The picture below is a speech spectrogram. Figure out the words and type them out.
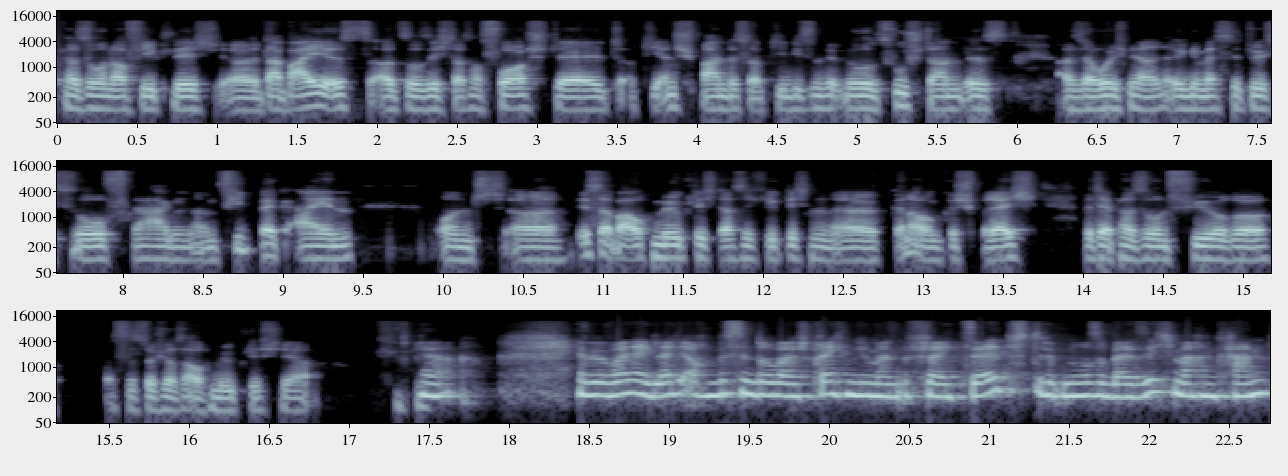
Person auch wirklich äh, dabei ist, also sich das auch vorstellt, ob die entspannt ist, ob die in diesem Hypnose-Zustand ist. Also da hole ich mir dann regelmäßig durch so Fragen ähm, Feedback ein. Und äh, ist aber auch möglich, dass ich wirklich ein, äh, genau, ein Gespräch mit der Person führe, das ist durchaus auch möglich, ja. Ja. ja, wir wollen ja gleich auch ein bisschen darüber sprechen, wie man vielleicht selbst Hypnose bei sich machen kann.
